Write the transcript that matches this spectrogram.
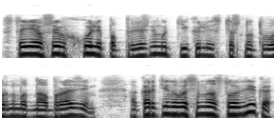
стоявшие в холле, по-прежнему тикали с тошнотворным однообразием, а картина XVIII века,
